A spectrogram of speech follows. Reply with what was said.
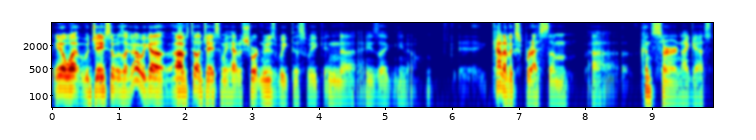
You know what? Jason was like, "Oh, we got." a I was telling Jason we had a short news week this week, and uh, he's like, you know, kind of expressed some uh, concern, I guess.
